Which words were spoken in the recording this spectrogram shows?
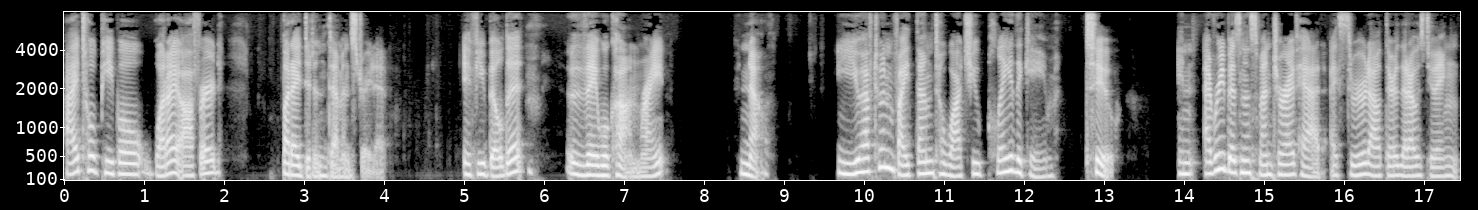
I told people what I offered, but I didn't demonstrate it. If you build it, they will come, right? No. You have to invite them to watch you play the game too. In every business venture I've had, I threw it out there that I was doing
